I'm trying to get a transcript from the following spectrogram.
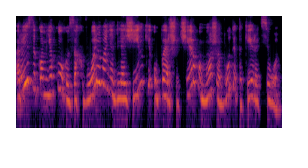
ризиком якого захворювання для жінки у першу чергу може бути такий раціон.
